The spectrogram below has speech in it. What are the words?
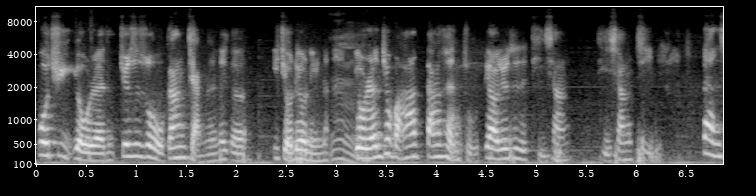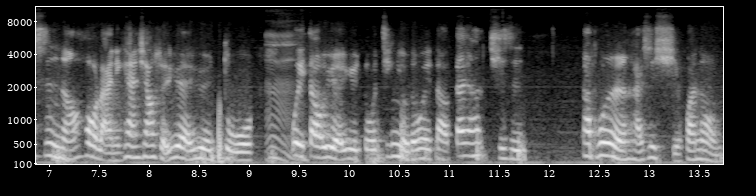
过去有人就是说我刚刚讲的那个一九六零的，有人就把它当成主调，就是体香体香剂。但是呢，后来你看香水越来越多，嗯，味道越来越多，精油的味道，大家其实大部分人还是喜欢那种。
